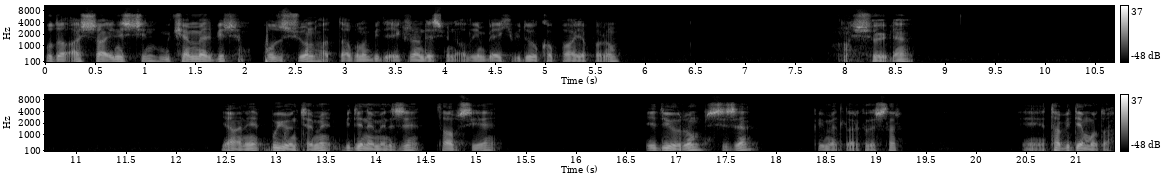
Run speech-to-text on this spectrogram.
Bu da aşağı iniş için mükemmel bir pozisyon. Hatta bunun bir de ekran resmini alayım. Belki video kapağı yaparım. Şöyle. Yani bu yöntemi bir denemenizi tavsiye ediyorum size kıymetli arkadaşlar. Ee, tabii demoda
